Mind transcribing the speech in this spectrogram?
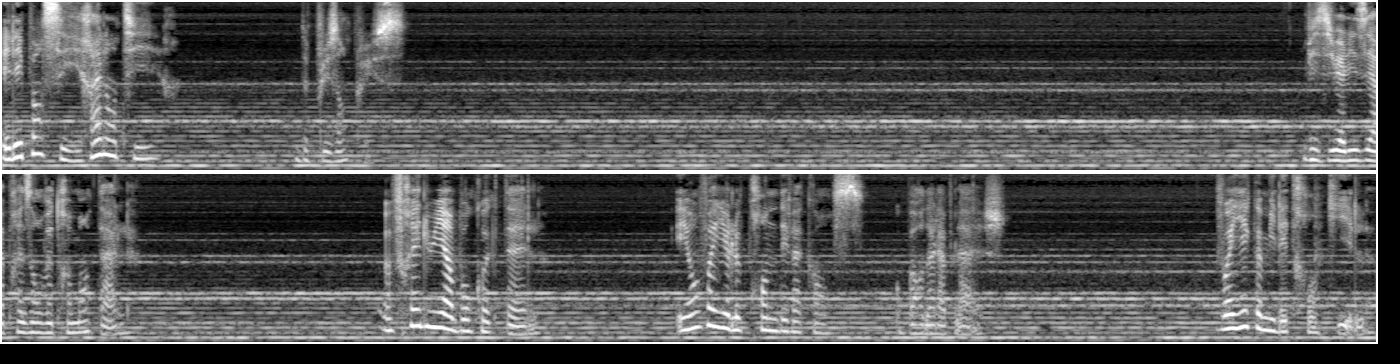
et les pensées ralentir de plus en plus. Visualisez à présent votre mental. Offrez-lui un bon cocktail et envoyez-le prendre des vacances au bord de la plage. Voyez comme il est tranquille,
